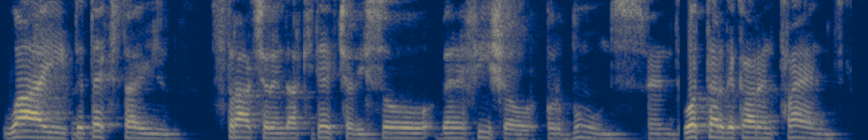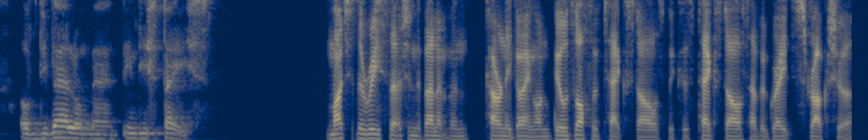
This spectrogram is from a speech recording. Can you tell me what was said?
why the textile structure and architecture is so beneficial for wounds and what are the current trends of development in this space? Much of the research and development currently going on builds off of textiles because textiles have a great structure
